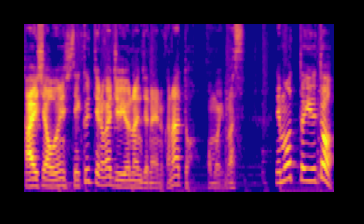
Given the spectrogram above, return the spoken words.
会社を応援していくっていうのが重要なんじゃないのかなと思いますでもっと言うと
